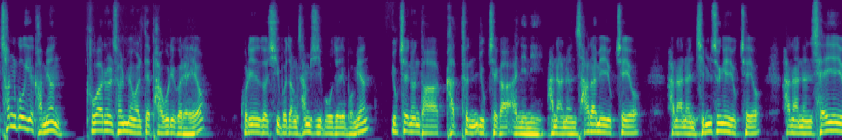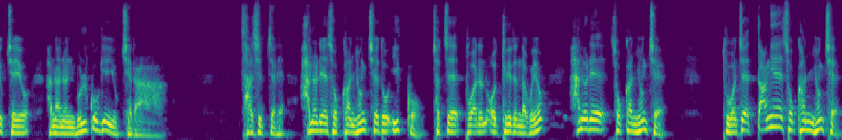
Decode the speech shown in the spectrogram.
천국에 가면 부활을 설명할 때 바울이 그래요. 고린도 15장 35절에 보면 육체는 다 같은 육체가 아니니 하나는 사람의 육체요 하나는 짐승의 육체요 하나는 새의 육체요 하나는 물고기의 육체라. 40절에 하늘에 속한 형체도 있고 첫째 부활은 어떻게 된다고요? 하늘에 속한 형체. 두 번째 땅에 속한 형체.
